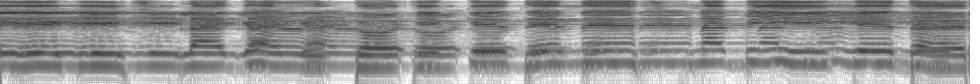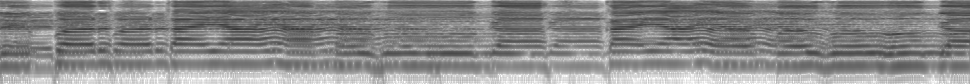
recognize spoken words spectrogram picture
रहेगी। लगन तो एक दिन नबी के दर पर कयाम होगा कयाम होगा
